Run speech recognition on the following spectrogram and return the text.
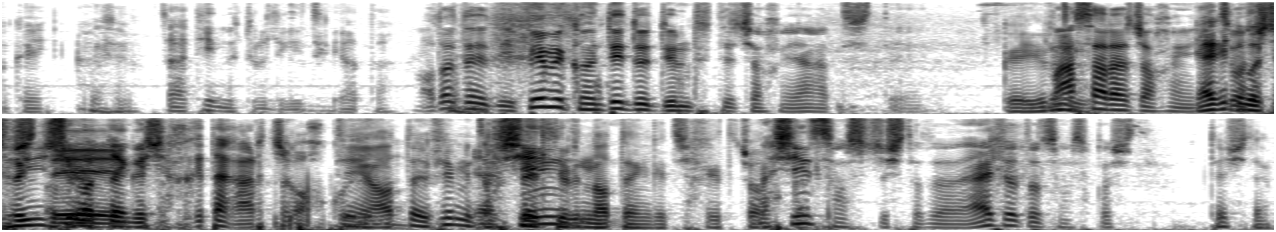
Окей. За тийм нэвтрүүлэг эзэг одоо. Одоо тэгээд FM контентууд ер нь тэгтээ жоохон яагаад штэ. Гэхдээ ер нь Масаараа жоох юм. Яг нөгөө сонин шиг одоо ингээд шахагдаа гарч байгаа байхгүй Тийм одоо Машин- зээл ер нь одоо ингэж шахагдж байгаа. машин сонсож шүү дээ. Айлуудад сонсохгүй шүү дээ. Тийм шүү дээ.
